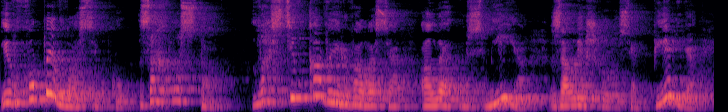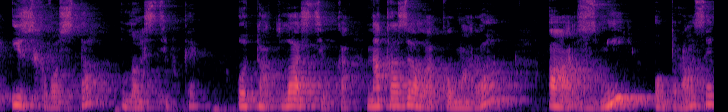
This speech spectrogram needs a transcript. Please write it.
і вхопив ластівку за хвоста. Ластівка вирвалася, але у змія залишилося пір'я із хвоста ластівки. Отак ластівка наказала комара, а змій образив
